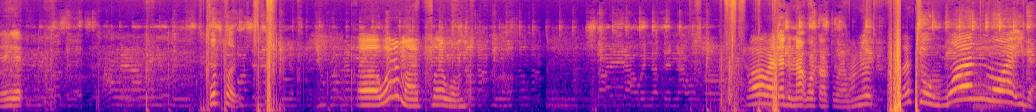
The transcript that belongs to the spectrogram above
Dang it. What place? Uh, where am I? Player one. Oh, Alright, that did not work out the way I wanted. Let's do one more event.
